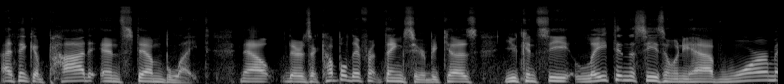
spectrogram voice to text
I think of pod and stem blight. Now, there's a couple different things here because you can see late in the season when you have warm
